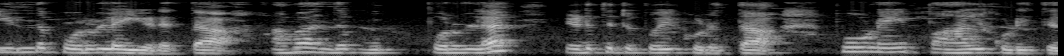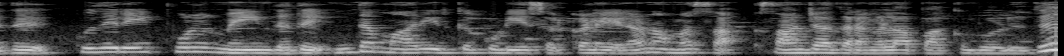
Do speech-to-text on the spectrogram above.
இந்த பொருளை எடுத்தா. அவ அந்த பொருளை எடுத்துட்டு போய் கொடுத்தா. பூனை பால் குடித்தது. குதிரை புல் மேய்ந்தது. இந்த மாதிரி இருக்கக்கூடிய சொற்களை எல்லாம் நம்ம சா சான்றாதாரங்களா பார்க்கும் பொழுது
